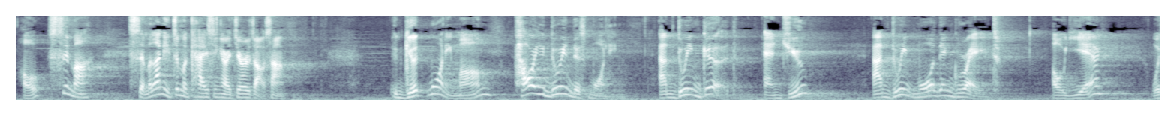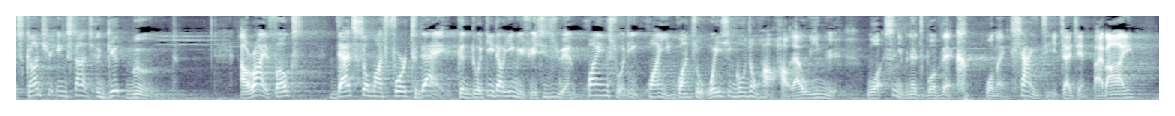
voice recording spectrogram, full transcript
哦，是吗？什么让你这么开心啊？今儿早上。Good morning, Mom. How are you doing this morning? I'm doing good. And you? I'm doing more than great. Oh yeah? What's got you in such a good mood? Alright, folks, that's so much for today. 更多地道英语学习资源，欢迎锁定，欢迎关注微信公众号“好莱坞英语”。我是你们的主播 Vic，我们下一集再见，拜拜。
